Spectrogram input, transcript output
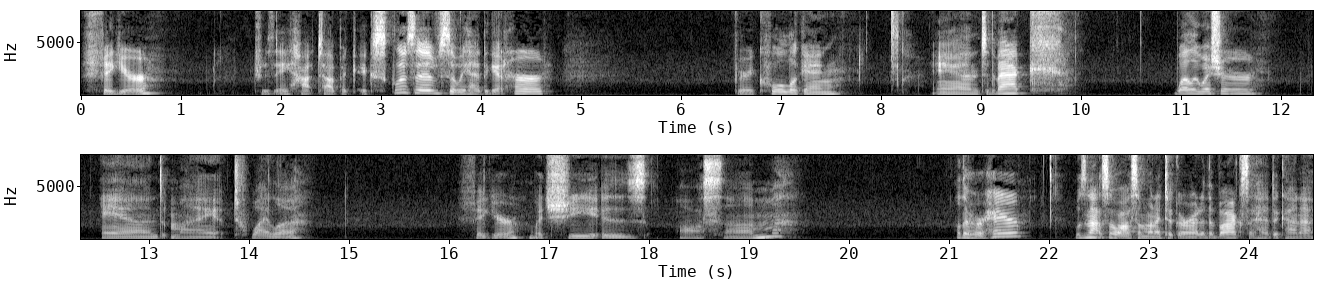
figure, which was a Hot Topic exclusive, so we had to get her. Very cool looking. And to the back, Wellie Wisher and my Twyla figure, which she is awesome. Although her hair was not so awesome when I took her out of the box. I had to kind of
